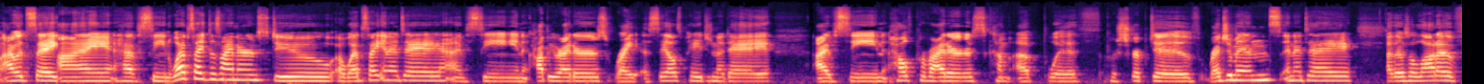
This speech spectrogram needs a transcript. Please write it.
I would say I have seen website designers do a website in a day. I've seen copywriters write a sales page in a day. I've seen health providers come up with prescriptive regimens in a day. Uh, there's a lot of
